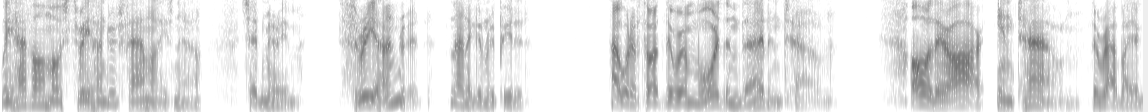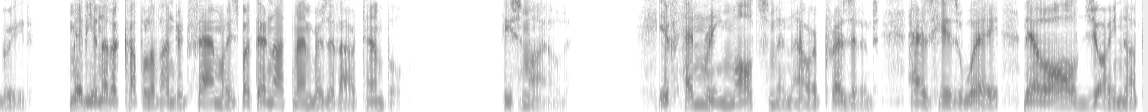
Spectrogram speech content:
We have almost 300 families now, said Miriam. Three hundred, Lanigan repeated. I would have thought there were more than that in town. Oh, there are, in town, the rabbi agreed. Maybe another couple of hundred families, but they're not members of our temple. He smiled. If Henry Maltzman, our president, has his way, they'll all join up.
